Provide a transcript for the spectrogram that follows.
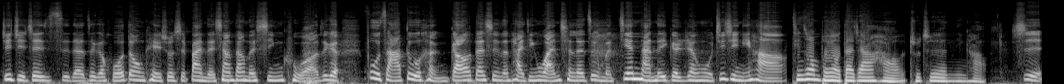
Gigi 这次的这个活动可以说是办的像。相当的辛苦啊，这个复杂度很高，但是呢，他已经完成了这么艰难的一个任务。Gigi 你好，听众朋友大家好，主持人您好，是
